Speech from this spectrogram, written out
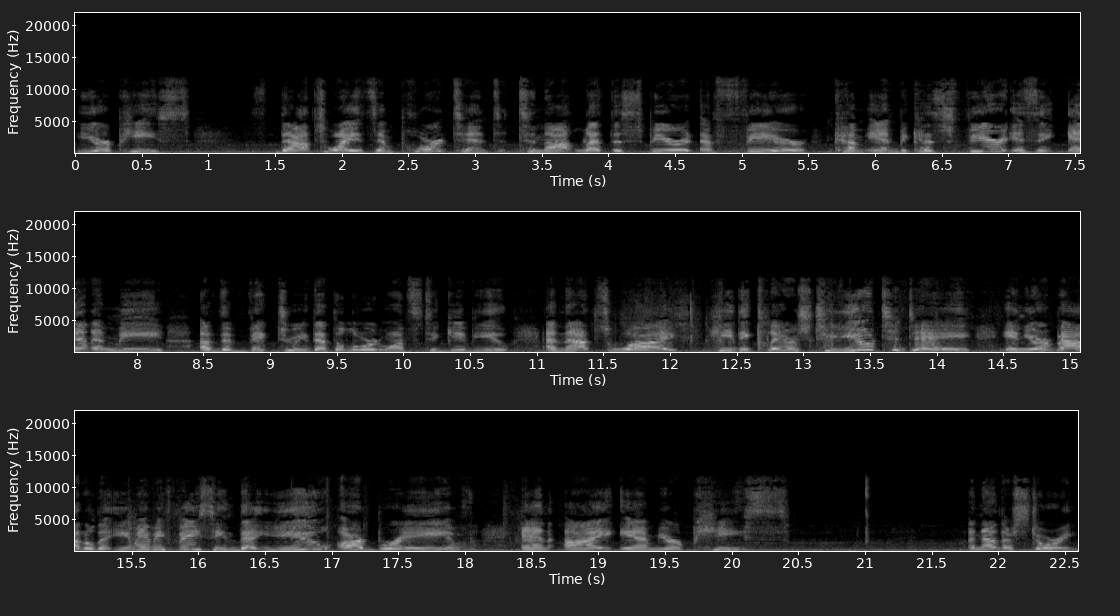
your peace. That's why it's important to not let the spirit of fear come in because fear is the enemy of the victory that the Lord wants to give you. And that's why He declares to you today in your battle that you may be facing that you are brave and I am your peace. Another story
